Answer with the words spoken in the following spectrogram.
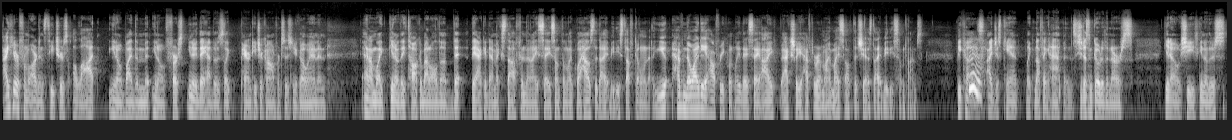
I hear from Arden's teachers a lot. You know, by the you know first, you know they have those like parent teacher conferences, and you go in and and I'm like, you know, they talk about all the, the, the academic stuff, and then I say something like, "Well, how's the diabetes stuff going?" You have no idea how frequently they say I actually have to remind myself that she has diabetes sometimes because hmm. I just can't. Like nothing happens. She doesn't go to the nurse. You know, she, you know, there's,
